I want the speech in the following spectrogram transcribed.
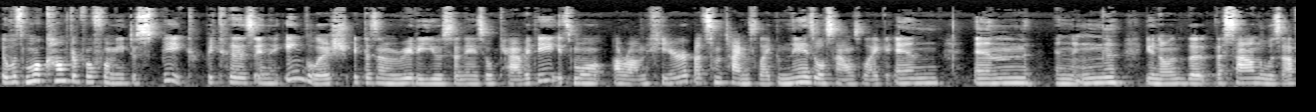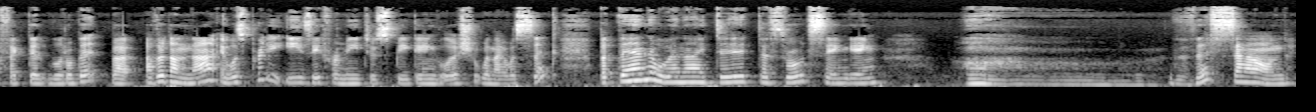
it was more comfortable for me to speak because in English it doesn't really use the nasal cavity. It's more around here, but sometimes like nasal sounds like n, n, and n. You know, the the sound was affected a little bit, but other than that, it was pretty easy for me to speak English when I was sick. But then when I did the throat singing, oh, this sound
